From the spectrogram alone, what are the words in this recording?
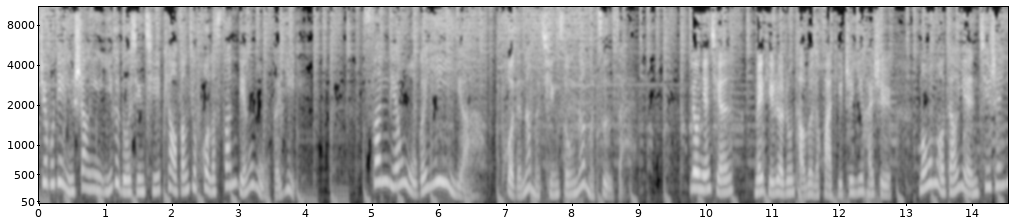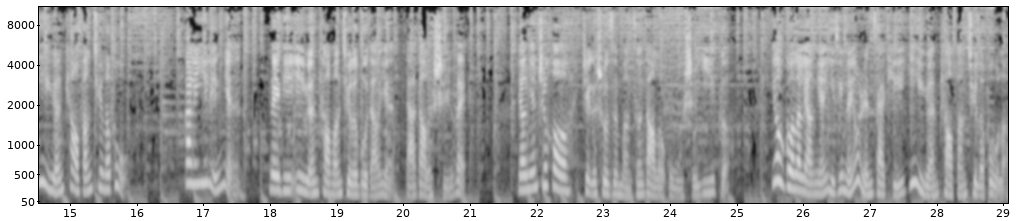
这部电影上映一个多星期，票房就破了三点五个亿。三点五个亿呀，破得那么轻松，那么自在。六年前，媒体热衷讨论的话题之一还是某某某导演跻身亿元票房俱乐部。二零一零年，内地亿元票房俱乐部导演达到了十位。两年之后，这个数字猛增到了五十一个。又过了两年，已经没有人再提亿元票房俱乐部了，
